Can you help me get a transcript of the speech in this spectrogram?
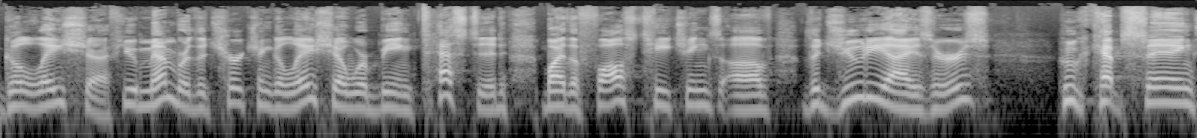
Galatia. If you remember, the church in Galatia were being tested by the false teachings of the Judaizers who kept saying,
